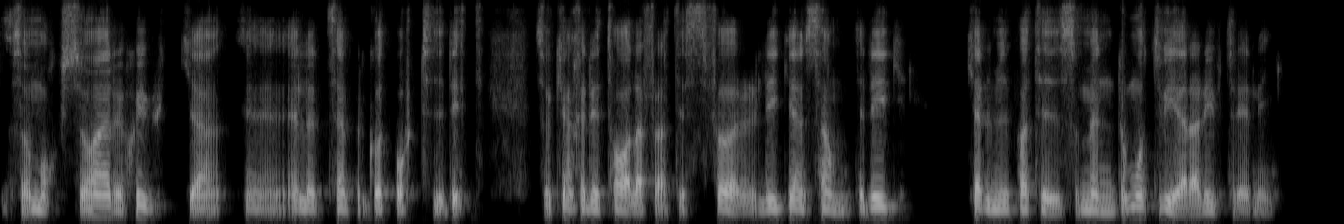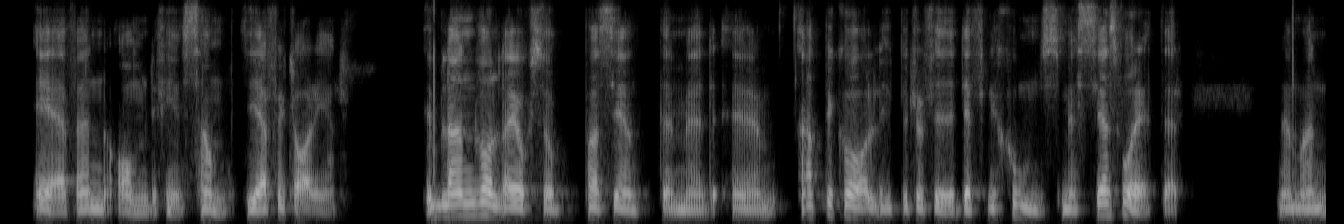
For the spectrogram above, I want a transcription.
som också är sjuka eh, eller till exempel gått bort tidigt så kanske det talar för att det föreligger en samtidig kardiomyopati som ändå motiverar utredning även om det finns samtliga förklaringar. Ibland vållar ju också patienter med eh, apikal hypertrofi definitionsmässiga svårigheter. När man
